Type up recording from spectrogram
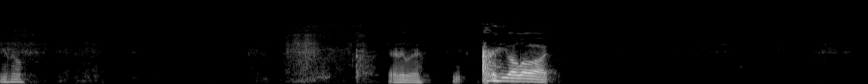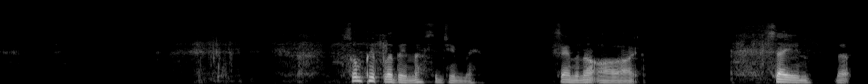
You know. Anyway, you all alright? Some people have been messaging me saying they're not alright. Saying that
